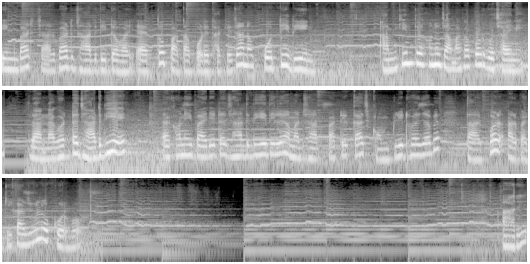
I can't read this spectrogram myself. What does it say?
তিনবার, চারবার ঝাড় দিতে হয়, এত পাতা পড়ে থাকে জানো, প্রতিদিন। আমি কিন্তু এখনও জামা কাপড় গোছাইনি। রান্নাঘরটা ঝাড় দিয়ে, এখন এই বাইরেটা ঝাঁট দিয়ে দিলে আমার ঝাঁট পাটের কাজ কমপ্লিট হয়ে যাবে, তারপর আর বাকি কাজগুলো করব। আরে,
